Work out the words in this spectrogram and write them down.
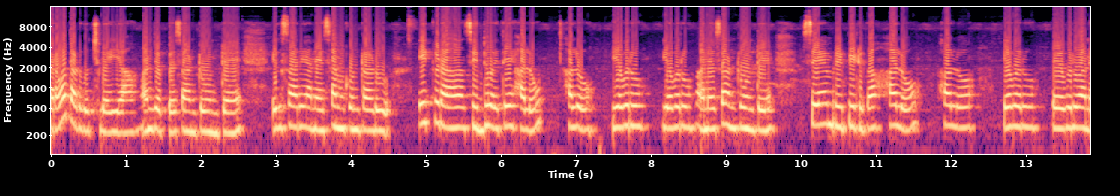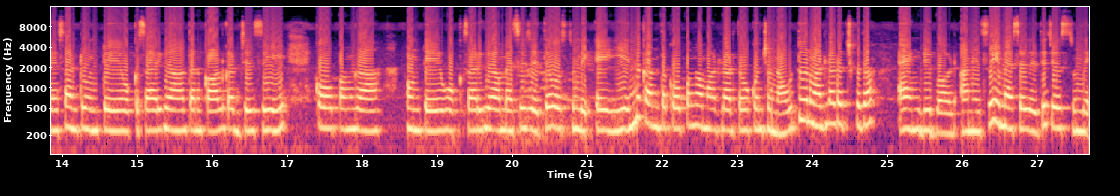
తర్వాత అడగొచ్చులే అయ్యా అని చెప్పేసి అంటూ ఉంటే ఇక సరే అనేసి అనుకుంటాడు. ఇక్కడ సిద్ధు అయితే హలో హలో ఎవరు ఎవరు? అనేసి అంటూ ఉంటే సేమ్ రిపీట్గా హలో హలో ఎవరు? ఎవరు? అనేసి అంటూ ఉంటే ఒక్కసారిగా తను కాల్ కట్ చేసి కోపంగా ఉంటే ఒక్కసారిగా మెసేజ్ అయితే వస్తుంది. ఏ ఎందుకు అంత కోపంగా మాట్లాడతావు? కొంచెం నవ్వుతూ మాట్లాడొచ్చు కదా? యాంగ్రీ బర్డ్ అనేసి మెసేజ్ అయితే చేస్తుంది.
